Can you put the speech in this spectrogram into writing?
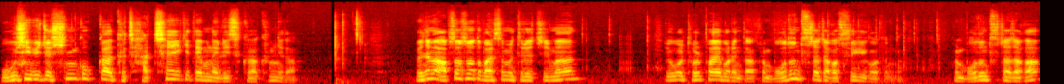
52주 신고가 그 자체이기 때문에 리스크가 큽니다. 왜냐면 앞서서도 말씀을 드렸지만 이걸 돌파해 버린다. 그럼 모든 투자자가 수익이거든요. 그럼 모든 투자자가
